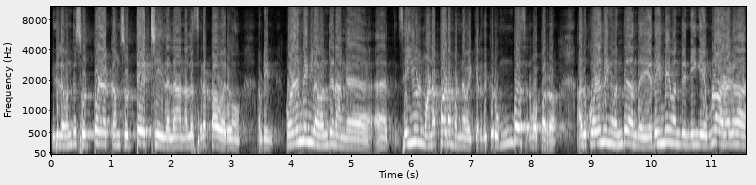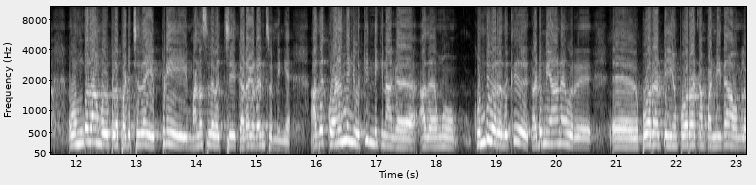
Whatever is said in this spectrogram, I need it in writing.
இதுல வந்து சொற்பழக்கம் சொட்டேர்ச்சி இதெல்லாம் நல்ல சிறப்பா வரும் அப்படின்னு. குழந்தைங்களை வந்து நாங்க அஹ், செய்யுள் மனப்பாடம் பண்ண வைக்கிறதுக்கு ரொம்ப சிரமப்படுறோம். அது குழந்தைங்க வந்து அந்த எதையுமே வந்து நீங்க எவ்வளவு அழகா ஒன்பதாம் வகுப்புல படிச்சதை எப்படி மனசுல வச்சு கடகடன்னு சொன்னீங்க. அதை குழந்தைங்களுக்கு இன்னைக்கு நாங்க அதை கொண்டு வர்றதுக்கு கடுமையான ஒரு போராட்டியும் போராட்டம் பண்ணி தான் அவங்கள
